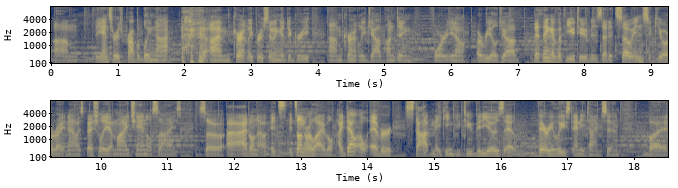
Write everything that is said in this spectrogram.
Um, the answer is probably not. I'm currently pursuing a degree. I'm currently job hunting for, you know, a real job. The thing with YouTube is that it's so insecure right now, especially at my channel size. So I don't know. It's it's unreliable. I doubt I'll ever stop making YouTube videos at very least anytime soon. But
